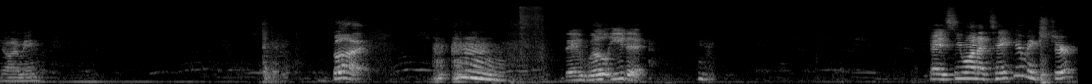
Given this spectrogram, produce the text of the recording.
You know what I mean? But they will eat it. okay, so you want to take your mixture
